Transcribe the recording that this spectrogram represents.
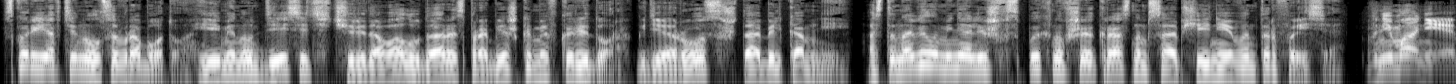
Вскоре я втянулся в работу, и минут десять чередовал удары с пробежками в коридор, где рос штабель камней. Остановило меня лишь вспыхнувшее красным сообщение в интерфейсе. Внимание!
